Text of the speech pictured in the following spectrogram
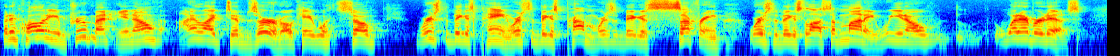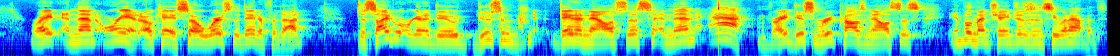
But in quality improvement, you know, I like to observe, okay, so where's the biggest pain? Where's the biggest problem? Where's the biggest suffering? Where's the biggest loss of money? You know, whatever it is, right? And then orient, okay, so where's the data for that? decide what we're going to do, do some data analysis, and then act, right? Do some root cause analysis, implement changes, and see what happens.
